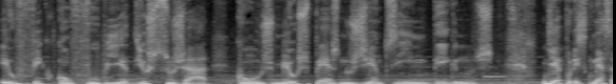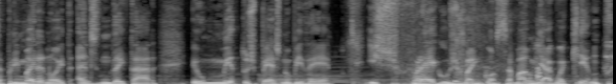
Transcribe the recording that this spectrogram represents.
eu fico com fobia de os sujar com os meus pés nojentos e indignos. E é por isso que nessa primeira noite, antes de me deitar, eu meto os pés no bidé e esfrego-os bem com sabão e água quente,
